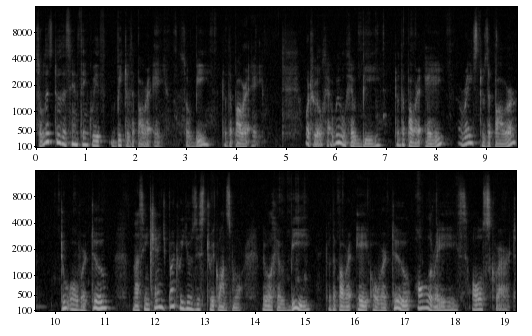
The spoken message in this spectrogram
So let's do the same thing with b to the power a. So b to the power a. What we will have? We will have b to the power a raised to the power 2 over 2, nothing change, but we use this trick once more. We will have b to the power a over 2 all raised all squared.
